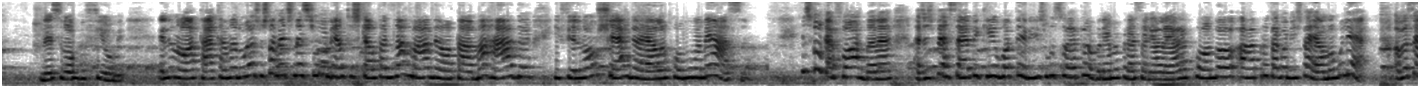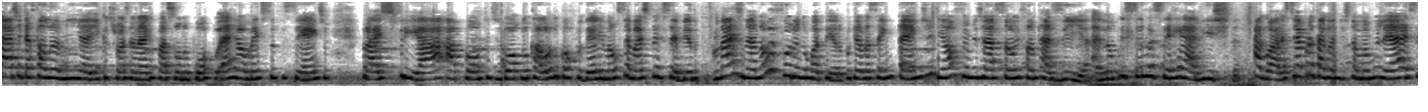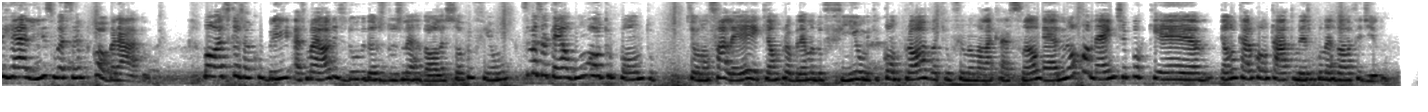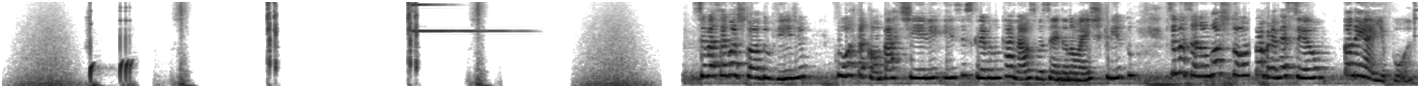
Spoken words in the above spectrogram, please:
nesse novo filme, ele não ataca a Naru é justamente nesses momentos que ela está desarmada, ela está amarrada e ele não enxerga ela como uma ameaça. E de qualquer forma, né, a gente percebe que o roteirismo só é problema para essa galera quando a protagonista é uma mulher. Ou você acha que essa laminha aí que o Schwarzenegger passou no corpo é realmente suficiente para esfriar a ponto de do calor do corpo dele não ser mais percebido? Mas, né, não é furo no roteiro, porque você entende que é um filme de ação e fantasia. Ele não precisa ser realista. Agora, se a protagonista é uma mulher, esse realismo é sempre cobrado. Bom, acho que eu já cobri as maiores dúvidas dos nerdolas sobre o filme. Se você tem algum outro ponto que eu não falei, que é um problema do filme, que comprova que o filme é uma lacração, é, não comente, porque eu não quero contato mesmo com o Nerdola Fedido. Se você gostou do vídeo, curta, compartilhe e se inscreva no canal se você ainda não é inscrito. Se você não gostou, o problema é seu. Tô nem aí, porra.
